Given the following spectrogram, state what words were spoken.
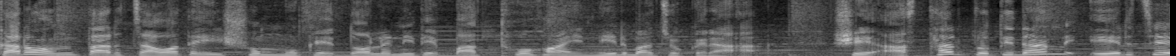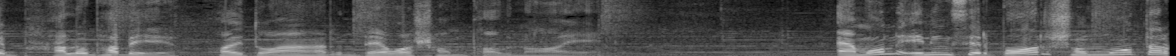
কারণ তার চাওয়াতেই সম্মুখে দলে নিতে বাধ্য হয় নির্বাচকেরা। সে আস্থার প্রতিদান এর চেয়ে ভালোভাবে হয়তো আর দেওয়া সম্ভব নয়। এমন ইনিংসের পর সৌম্য তার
